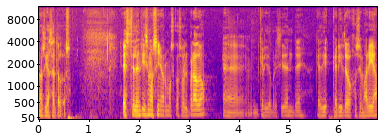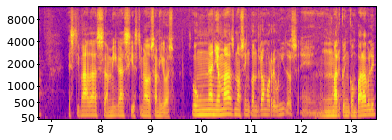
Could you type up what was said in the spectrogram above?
buenos días a todos. Excelentísimo señor Moscoso del Prado, eh, querido presidente, querido José María, estimadas amigas y estimados amigos. Un año más nos encontramos reunidos en un marco incomparable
